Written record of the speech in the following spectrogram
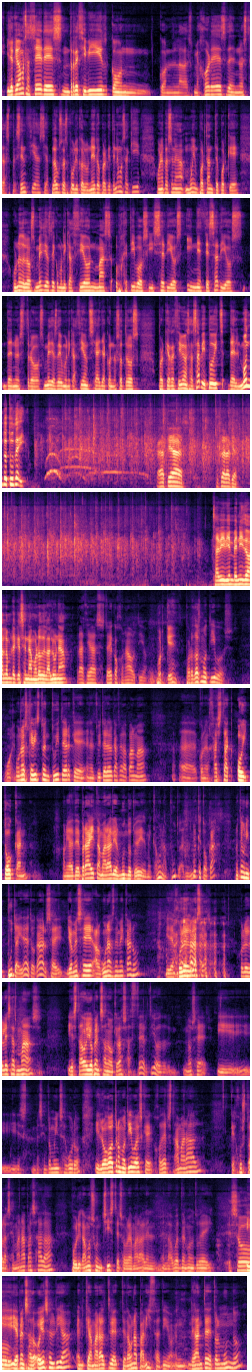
Y lo que vamos a hacer es recibir con, con, las mejores de nuestras presencias y aplausos público lunero, porque tenemos aquí a una persona muy importante, porque uno de los medios de comunicación más objetivos y serios y necesarios de nuestros medios de comunicación se halla con nosotros, porque recibimos a Xavi Puig del Mundo Today. Gracias, muchas gracias. Xavi, bienvenido al hombre que se enamoró de la luna. Gracias, estoy acojonado, tío. ¿Por qué? Por dos motivos. Bueno, Uno es que he visto en Twitter que en el Twitter del Café La Palma, eh, con el hashtag hoy tocan, unidad de Bright, Amaral y el mundo todo. Y me cago en la puta, ¿tendré que tocar? No tengo ni puta idea de tocar. O sea, yo me sé algunas de Mecano y de Julio Iglesias, Julio Iglesias más. Y estaba yo pensando, ¿qué vas a hacer, tío? No sé. Y, es- me siento muy inseguro. Y luego otro motivo es que, joder, está Amaral, que justo la semana pasada publicamos un chiste sobre Amaral en, en la web del Mundo Today. eso... Y, y he pensado, hoy es el día en que Amaral te, te da una paliza, tío, en- delante de todo el mundo.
